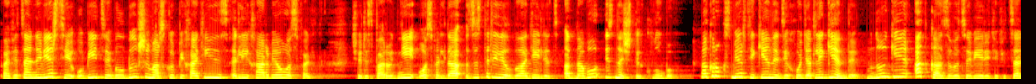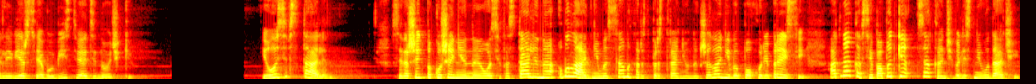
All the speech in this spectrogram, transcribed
по официальной версии, убийцей был бывший морской пехотинец Ли Харви Освальд. Через пару дней Освальда застрелил владелец одного из ночных клубов. Вокруг смерти Кеннеди ходят легенды. Многие отказываются верить официальной версии об убийстве одиночки. Иосиф Сталин Совершить покушение на Иосифа Сталина было одним из самых распространенных желаний в эпоху репрессий, однако все попытки заканчивались неудачей.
